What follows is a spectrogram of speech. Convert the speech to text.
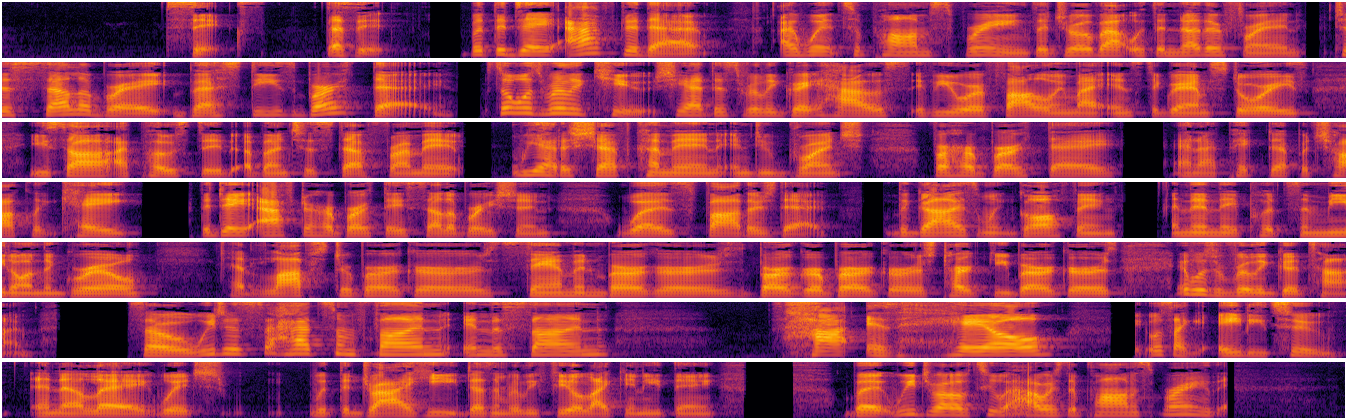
six. That's it. But the day after that, I went to Palm Springs. I drove out with another friend to celebrate Bestie's birthday. So it was really cute. She had this really great house. If you were following my Instagram stories, you saw I posted a bunch of stuff from it. We had a chef come in and do brunch for her birthday, and I picked up a chocolate cake. The day after her birthday celebration was Father's Day. The guys went golfing, and then they put some meat on the grill had lobster burgers, salmon burgers, burger burgers, turkey burgers. It was a really good time. So we just had some fun in the sun. Hot as hell. It was like 82 in LA, which with the dry heat doesn't really feel like anything. But we drove two hours to Palm Springs.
